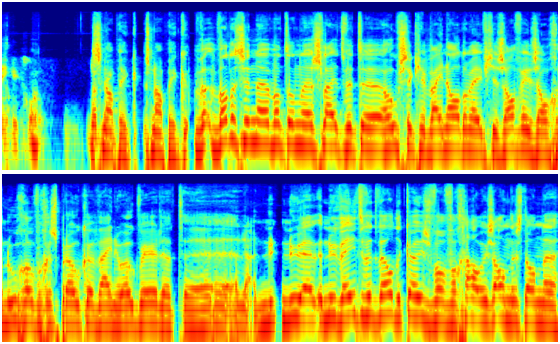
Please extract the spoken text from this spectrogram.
denk ik gewoon. Dat snap ik, snap ik. Wat is een, eh, want dan eh, sluiten we het eh, hoofdstukje Wijnaldum eventjes af. Er is al genoeg over gesproken. Wij nu ook weer. Dat, nou, nu, nu, nu weten we het wel. De keuze van Van Gaal is anders dan nou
